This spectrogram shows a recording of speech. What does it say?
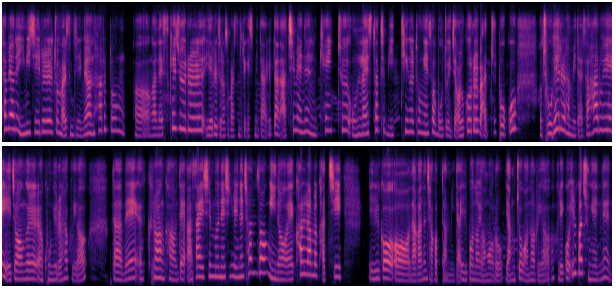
참여하는 이미지를 좀 말씀드리면 하루 동안의 스케줄을 예를 들어서 말씀드리겠습니다. 일단 아침에는 K2 온라인 스타트 미팅을 통해서 모두 이제 얼굴을 마주보고 어, 조회를 합니다. 그래서 하루의 예정을 어, 공유를 하고요. 그다음에 그러한 가운데 아사히 신문에 실리는 천성인어의 칼럼을 같이 읽어 어, 나가는 작업도 합니다. 일본어, 영어로 양쪽 언어로요. 그리고 일과 중에는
